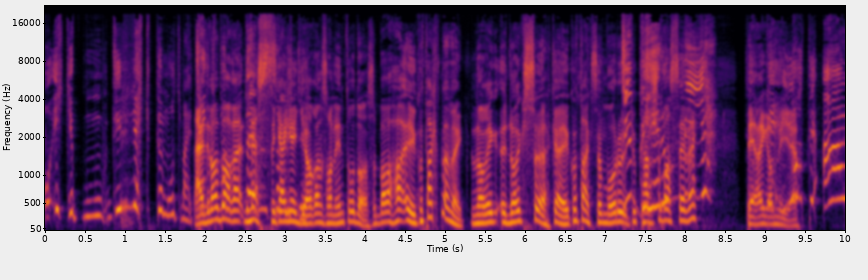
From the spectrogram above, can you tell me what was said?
og ikke direkte mot meg. nei, det var bare Neste gang jeg lytter. gjør en sånn intro, da, så bare ha øyekontakt med meg. Når jeg, når jeg søker øyekontakt, så må du Du, kan ber ikke bare se vekk. Ber jeg om mye. Ja, det er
